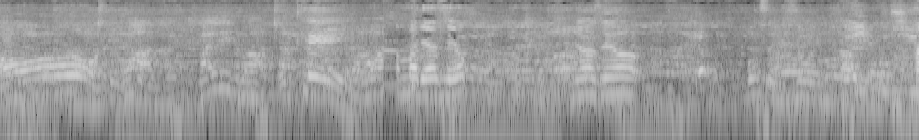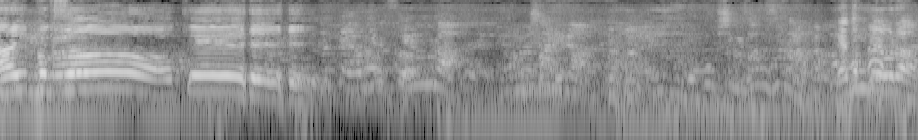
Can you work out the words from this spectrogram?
오. 오케이. 한마디 하세요. 안녕하세요. 하이복서. 오케이. 야동 배우라.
